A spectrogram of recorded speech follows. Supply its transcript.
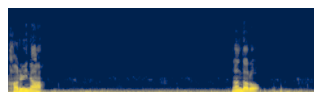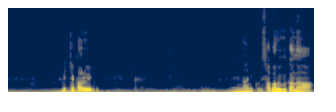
軽いな。なんだろう。めっちゃ軽い。えー、何これ？サバフグかな？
